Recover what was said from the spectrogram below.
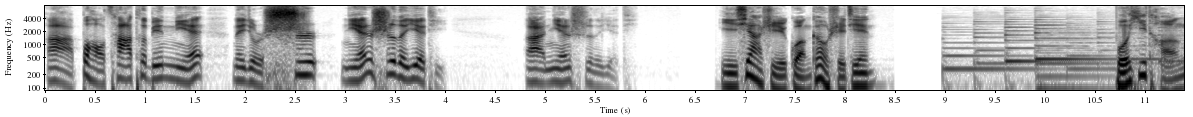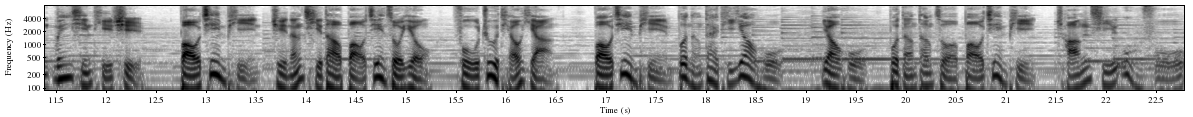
啊，不好擦，特别黏，那就是湿、黏湿的液体，啊，黏湿的液体。以下是广告时间。博一堂温馨提示：保健品只能起到保健作用，辅助调养；保健品不能代替药物，药物不能当做保健品长期误服。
